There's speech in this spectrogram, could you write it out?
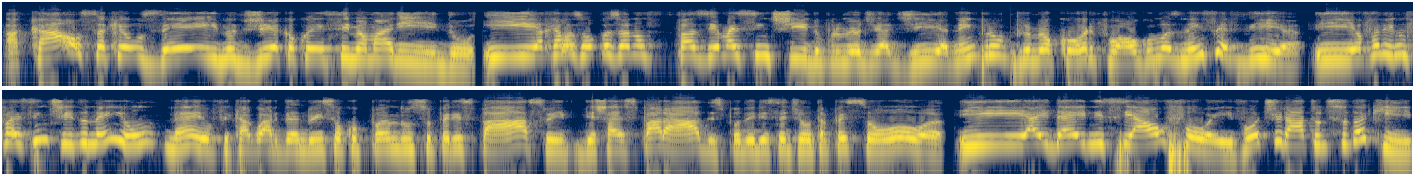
a calça que eu usei no dia que eu conheci meu marido. E aquelas roupas já não fazia mais sentido pro meu dia a dia, nem pro, pro meu corpo, algumas nem servia. E eu falei, não faz sentido nenhum, né? Eu ficar guardando isso, ocupando um super espaço e deixar isso parado, isso poderia ser de outra pessoa. E a ideia inicial foi, vou tirar tudo isso daqui.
